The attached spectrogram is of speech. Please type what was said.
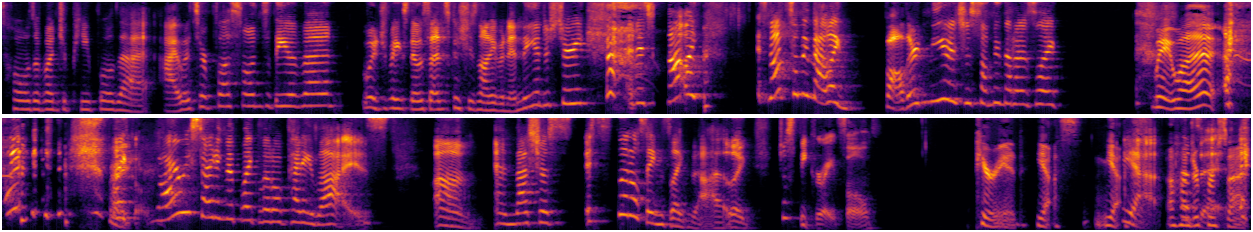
told a bunch of people that I was her plus one to the event, which makes no sense because she's not even in the industry. and it's not like it's not something that like bothered me. It's just something that I was like, Wait, what? like, why are we starting with like little petty lies? Um, and that's just it's little things like that. Like, just be grateful. Period. Yes. Yeah. Yeah. A hundred percent.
